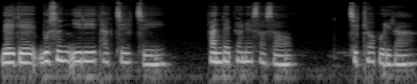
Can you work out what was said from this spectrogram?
내게 무슨 일이 닥칠지 반대편에 서서 지켜보리라.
